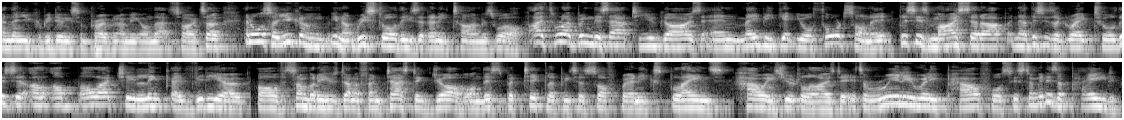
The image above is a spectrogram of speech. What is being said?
and then you could be doing some programming on that side. So and also you can, you know, restore restore these at any time as well. I thought I'd bring this out to you guys and maybe get your thoughts on it. This is my setup. Now, this is a great tool. This is I'll, I'll, I'll actually link a video of somebody who's done a fantastic job on this particular piece of software and he explains how he's utilized it. It's a really, really powerful system. It is a paid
